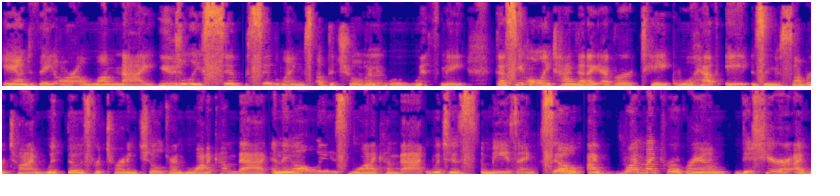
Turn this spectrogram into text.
and they are alumni, usually sib- siblings of the children mm-hmm. who are with me. That's the only time that I ever take we'll have eight is in the summertime with those returning children who want to come back and they always want to come back, which is amazing. So I run my program this year. I've,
